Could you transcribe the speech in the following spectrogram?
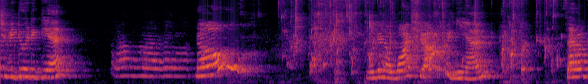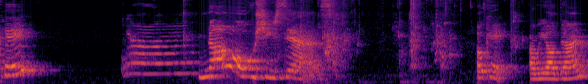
Should we do it again? Um, no? We're gonna wash it off again. Is that okay? No, she says. Okay, are we all done?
